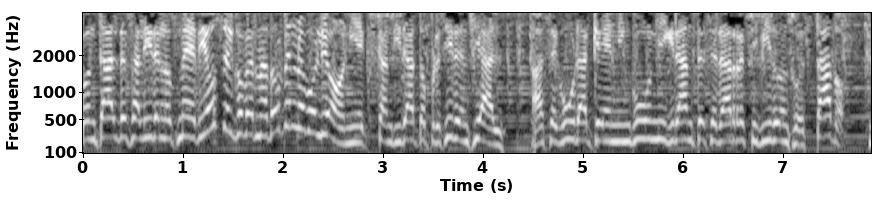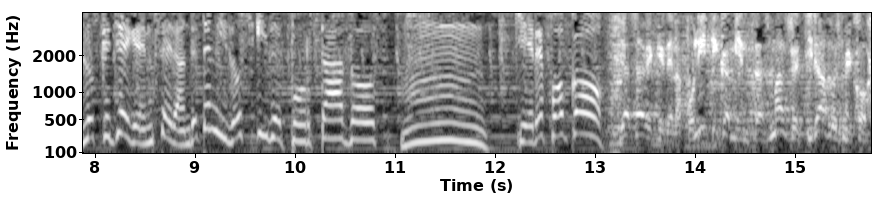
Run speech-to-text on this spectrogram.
Con tal de salir en los medios, el gobernador de Nuevo León y ex candidato presidencial asegura que ningún migrante será recibido en su estado. Los que lleguen serán detenidos y deportados. Mmm, quiere foco. Ya sabe que de la política mientras más retirado es mejor.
